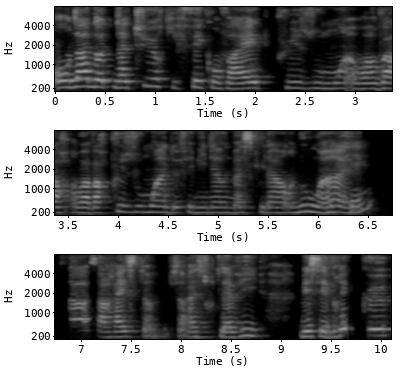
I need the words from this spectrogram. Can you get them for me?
on a notre nature qui fait qu'on va être plus ou moins, on va avoir, on va avoir plus ou moins de féminin ou de masculin en nous, hein, ça, ça reste, ça reste toute la vie. Mais c'est vrai que,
